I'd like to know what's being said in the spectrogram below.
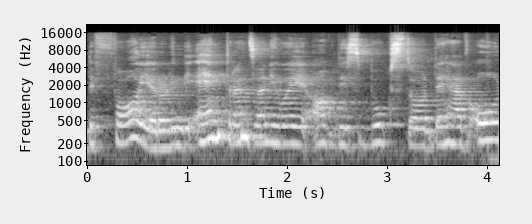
the foyer or in the entrance anyway of this bookstore they have all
